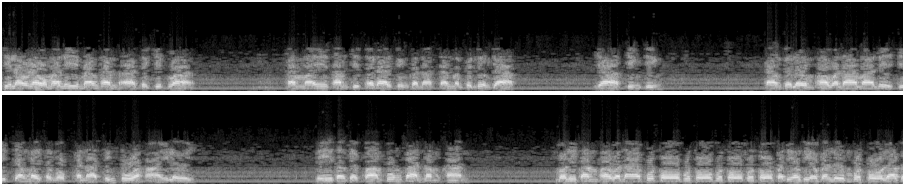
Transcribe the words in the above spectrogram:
ที่เราเล่ามานี้บางท่านอาจจะคิดว่าทำไมทำจิตให้ได้ถึงขนาดนั้นมันเป็นเรื่องยาก ยากจริง ๆ ตั้งแต่เริ่มภาวนามานี่จิตยังไม่สงบขนาดถึงตัวหายเลย มีตั้งแต่ความฟุ้งซ่านลำคาญ บริกรรมภาวนาพุทโธพุทโธพุทโธพุทโธประเดี๋ยวเดียวมันลืมพุทโธแล้วไป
